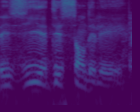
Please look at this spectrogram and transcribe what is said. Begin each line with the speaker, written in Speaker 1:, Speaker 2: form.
Speaker 1: Allez-y et descendez-les.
